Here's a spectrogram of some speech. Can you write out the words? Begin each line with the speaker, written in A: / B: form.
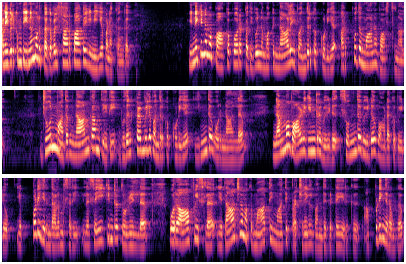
A: அனைவருக்கும் தினம் ஒரு தகவல் சார்பாக இனிய வணக்கங்கள். இன்றைக்கி நம்ம பார்க்க போகிற பதிவு நமக்கு நாளை வந்திருக்கக்கூடிய அற்புதமான வாஸ்து நாள். ஜூன் மாதம் நான்காம் தேதி புதன்கிழமையில் வந்திருக்கக்கூடிய இந்த ஒரு நாளில் நம்ம வாழ்கின்ற வீடு சொந்த வீடோ வாடகை வீடோ எப்படி இருந்தாலும் சரி இல்லை செய்கின்ற தொழிலில் ஒரு ஆஃபீஸில் ஏதாச்சும் நமக்கு மாற்றி மாற்றி பிரச்சனைகள் வந்துக்கிட்டே இருக்குது அப்படிங்கிறவங்க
